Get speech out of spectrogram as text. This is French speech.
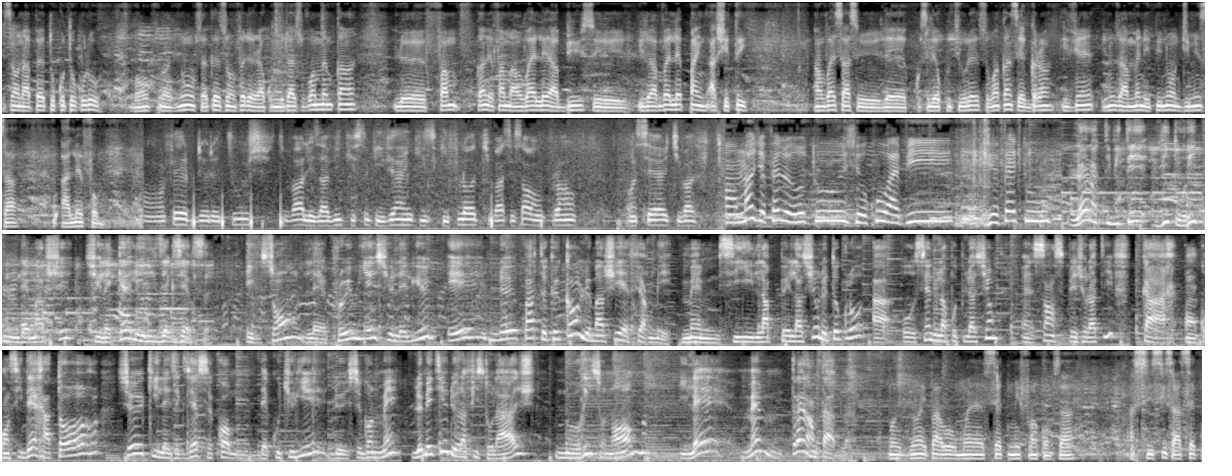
Ça, on appelle tokotokolo. Bon, nous, c'est que on fait des raccommodages. Souvent, même quand, le femme, quand les femmes envoient les abus, ils envoient les pagnes achetés. Envoient ça sur les, sur les couturiers. Souvent, quand c'est grand, ils viennent, ils nous amènent et puis nous, on diminue ça à les femmes. On fait des retouches, tu vois, les avis qui, qui viennent, qui, qui flottent, tu vois, c'est ça, on prend on sert, tu vas. Moi, je fais le retour, je cours à vie, je fais tout. Leur activité vit au rythme des marchés sur lesquels ils exercent. Ils sont les premiers sur les lieux et ne partent que quand le marché est fermé. Même si l'appellation de Toklo a au sein de la population un sens péjoratif, car on considère à tort ceux qui les exercent comme des couturiers de seconde main, le métier de rafistolage nourrit son homme, il est même très rentable. Bon, avoir au moins 7 000 francs comme ça, à 6, à 7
